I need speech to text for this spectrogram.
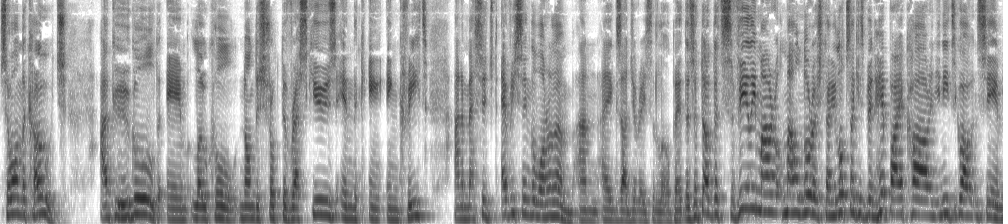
So on the coach, I googled um, local non-destructive rescues in the in, in Crete, and I messaged every single one of them, and I exaggerated a little bit. There's a dog that's severely mal- malnourished, and he looks like he's been hit by a car, and you need to go out and see him,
